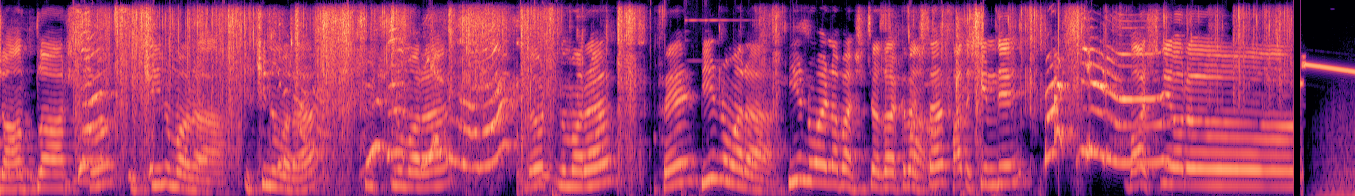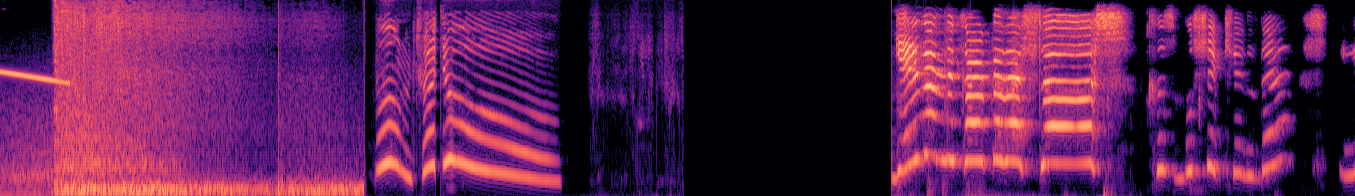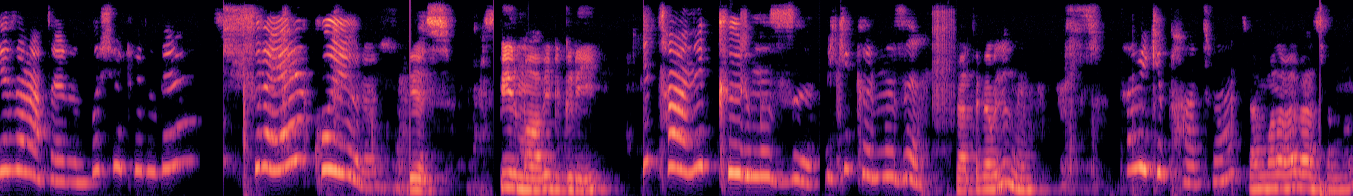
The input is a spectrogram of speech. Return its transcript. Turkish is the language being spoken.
jantlar. Bu 2 numara. 2 numara. 3 numara. 4 numara. Ve 1 numara. 1 numarayla başlayacağız arkadaşlar. Hadi şimdi başlıyorum. başlıyoruz. Bum çocuk. Geri döndük arkadaşlar. Kız bu şekilde yüz anahtarını bu şekilde şuraya koyuyoruz. Yes. Bir mavi bir gri. Bir tane kırmızı. iki kırmızı. Ben takabilir miyim? Tabii ki patron. Sen bana ver ben sana.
